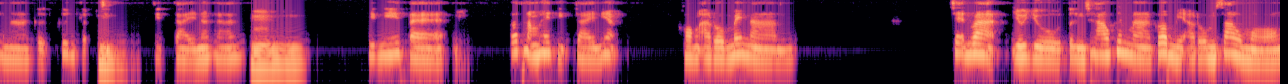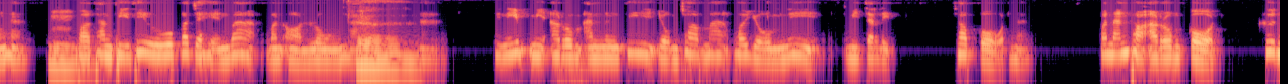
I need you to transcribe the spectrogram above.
ทนาเกิดขึ้นกับจิตจิตใจนะคะอืทีนี้แต่ ก็ทำให้จิตใจเนี่ยคลองอารมณ์ไม่นาน เช่นว่าอยู่ๆตื่นเช้าขึ้นมาก็มีอารมณ์เศร้าหมองค่ะพอทันทีที่รู้ก็จะเห็นว่ามันอ่อนลงค่ะทีนี้มีอารมณ์อันหนึ่งที่โยมชอบมาก เพราะโยมนี่มีจริตชอบโกรธนะเพราะนั้นพออารมณ์โกรธขึ้น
